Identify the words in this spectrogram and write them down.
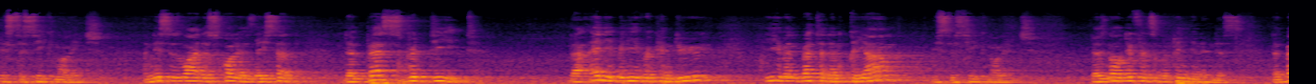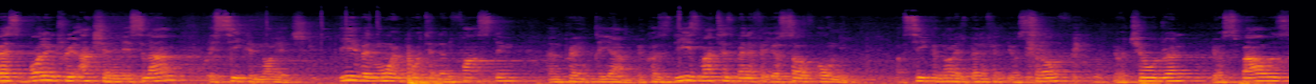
is to seek knowledge. And this is why the scholars they said the best good deed that any believer can do, even better than qiyam, is to seek knowledge. There's no difference of opinion in this. The best voluntary action in Islam is seeking knowledge. Even more important than fasting and praying qiyam because these matters benefit yourself only. Seeking knowledge benefit yourself, your children, your spouse,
